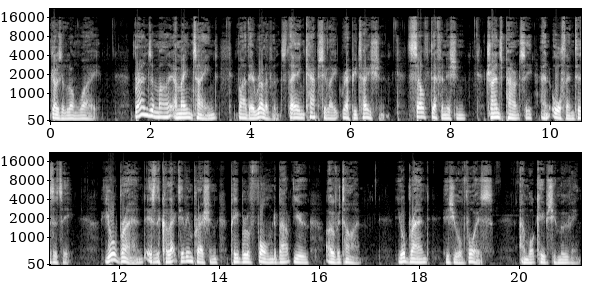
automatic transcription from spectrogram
goes a long way. Brands are, ma- are maintained by their relevance. They encapsulate reputation, self definition, transparency, and authenticity. Your brand is the collective impression people have formed about you over time. Your brand is your voice and what keeps you moving.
